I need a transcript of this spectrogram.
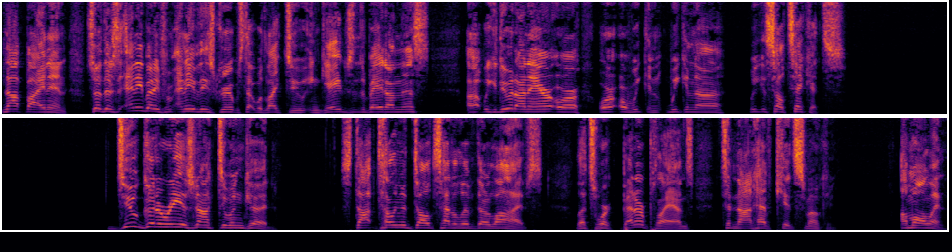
Not buying in. So if there's anybody from any of these groups that would like to engage the debate on this, uh, we can do it on air or or or we can we can uh, we can sell tickets. Do goodery is not doing good. Stop telling adults how to live their lives. Let's work better plans to not have kids smoking. I'm all in.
